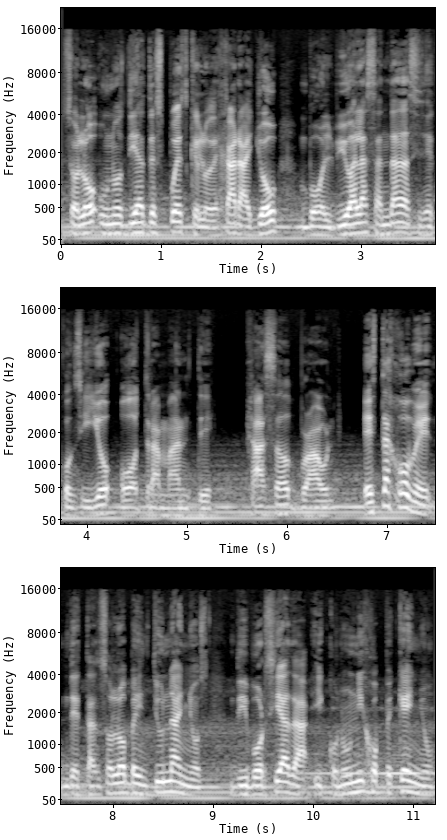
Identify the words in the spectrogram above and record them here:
solo unos días después que lo dejara, Joe volvió a las andadas y se consiguió otra amante, Hazel Brown. Esta joven de tan solo 21 años, divorciada y con un hijo pequeño,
